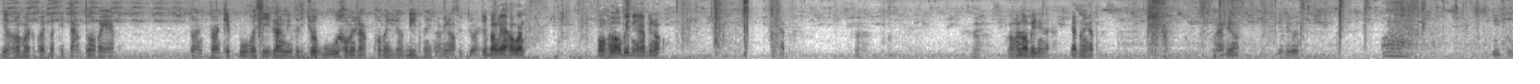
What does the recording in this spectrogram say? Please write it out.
เดี๋ยวเขามาคอยมาติดตามตัวไปครับตอนตอนเก็บปูภาษีลังหนึ่งภาษีจวบอู้เขาไม่รับเขาไม่เรียกดีดไม่สุดยดเก็บลังแรกเขาก่อน มองเขาเราเบ็ดเนี่ยครับพี่น้องนะครับมองเขาเราเบ็ดเนี่ยแหละแป๊บนึงครับมาพี่น้องเก็บไปเบิ่งนี่ตัว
